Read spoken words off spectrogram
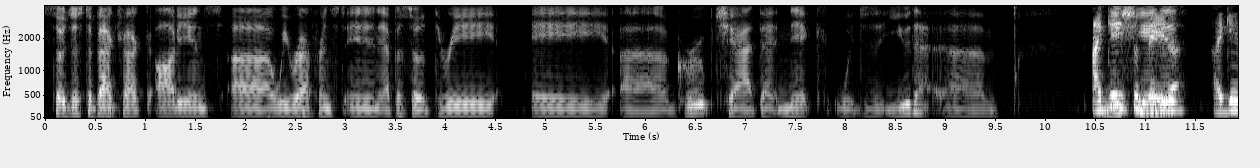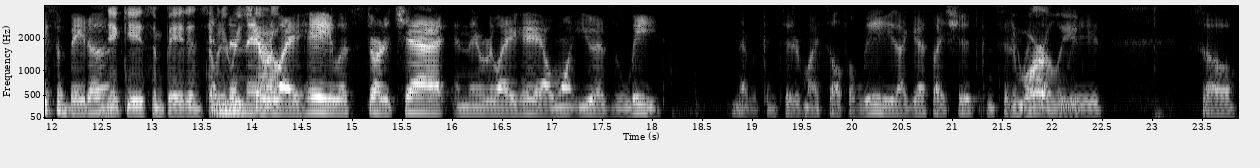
So just to backtrack, audience, uh, we referenced in episode three a uh, group chat that Nick, which is it you that um, I gave some beta. I gave some beta. Nick gave some beta and somebody and reached they were out. like, "Hey, let's start a chat." And they were like, "Hey, I want you as the lead." Never considered myself a lead. I guess I should consider You myself are a lead. So,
